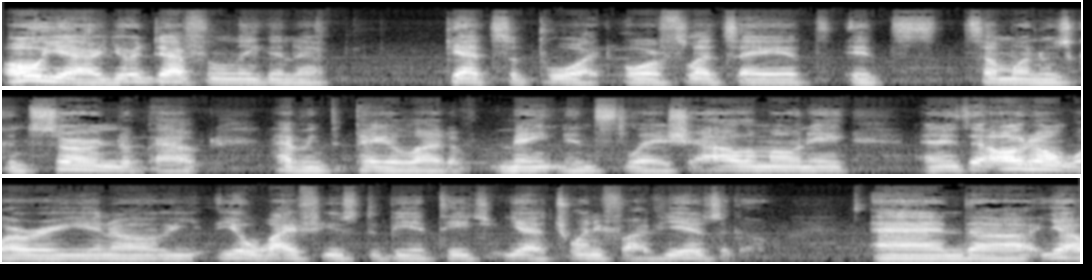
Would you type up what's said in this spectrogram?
Oh, yeah, you're definitely going to get support. Or if, let's say, it's, it's someone who's concerned about having to pay a lot of maintenance slash alimony. And they said oh, don't worry, you know, your wife used to be a teacher. Yeah, 25 years ago. And uh, yeah,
